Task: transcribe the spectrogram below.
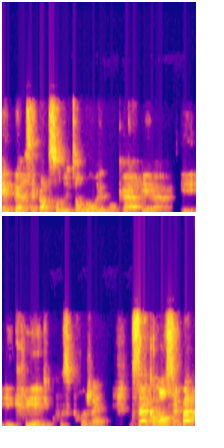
être bercée par le son du tambour et de mon cœur et, euh, et, créer du coup ce projet. Ça a commencé par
